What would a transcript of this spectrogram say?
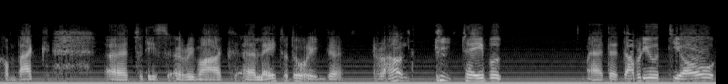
come back to this remark later during the round table. the WTO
